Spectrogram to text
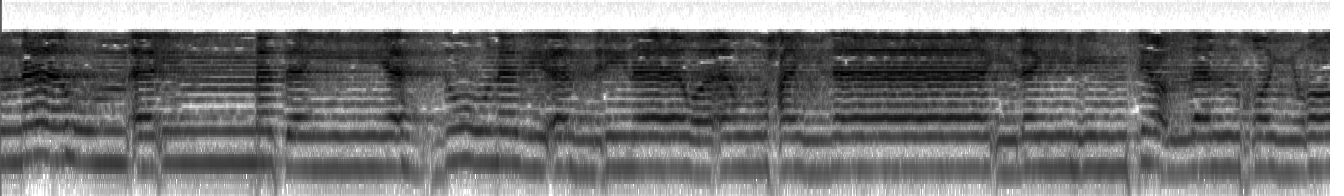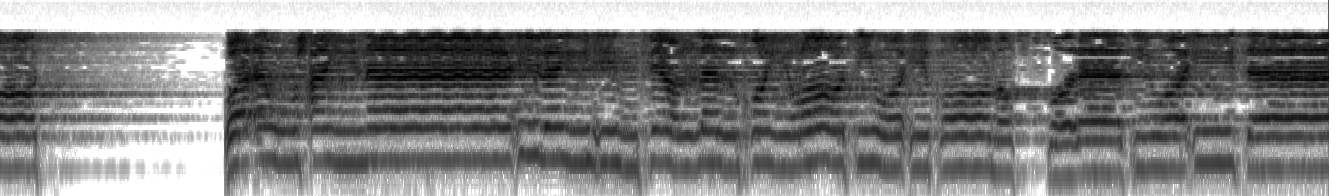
وجعلناهم أئمة يهدون بأمرنا وأوحينا إليهم فعل الخيرات وأوحينا إليهم فعل الخيرات وإقام الصلاة وإيتاء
